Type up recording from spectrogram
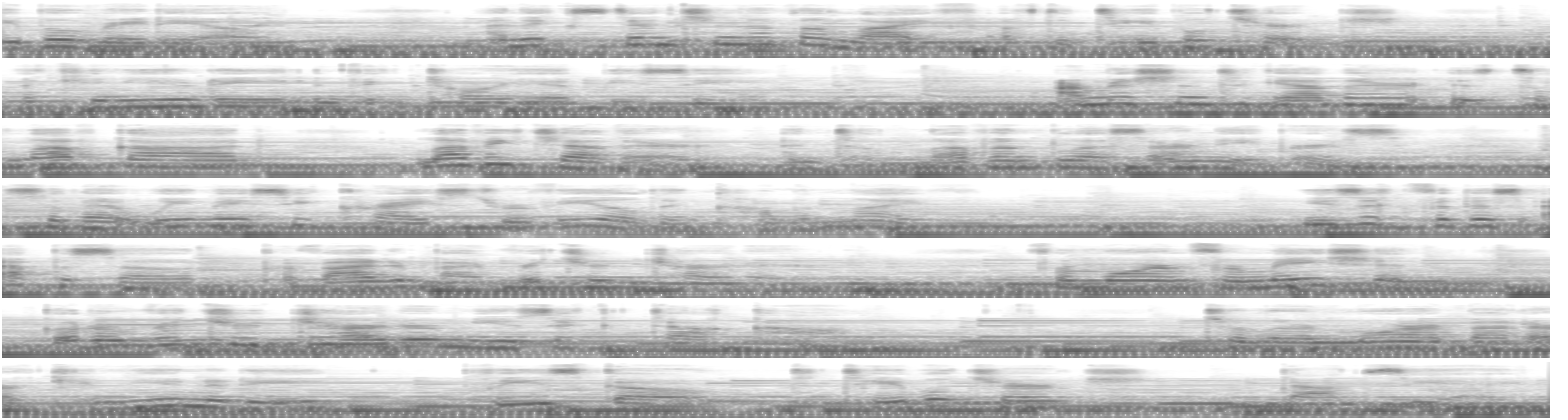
Table Radio, an extension of the life of the Table Church, a community in Victoria, BC. Our mission together is to love God, love each other, and to love and bless our neighbors so that we may see Christ revealed in common life. Music for this episode provided by Richard Charter. For more information, go to richardchartermusic.com. To learn more about our community, please go to tablechurch.ca.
